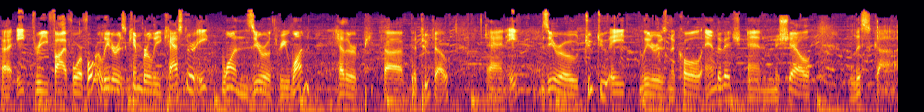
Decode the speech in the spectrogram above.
Uh, 83544, leader is Kimberly Castor. 81031, Heather uh, Petuto. And 80228, leader is Nicole Andovich and Michelle Liska.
